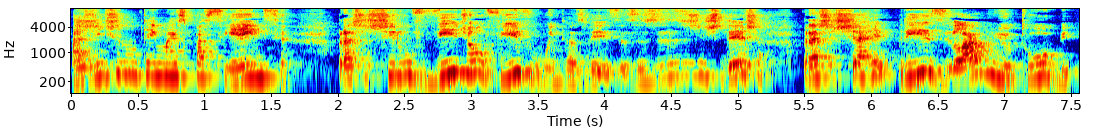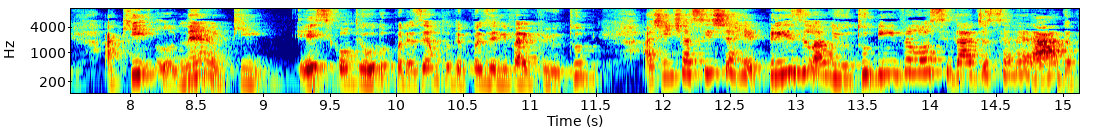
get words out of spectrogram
A gente não tem mais paciência para assistir um vídeo ao vivo muitas vezes. Às vezes a gente deixa para assistir a reprise lá no YouTube. Aqui, né, que esse conteúdo, por exemplo, depois ele vai para o YouTube, a gente assiste a reprise lá no YouTube em velocidade acelerada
